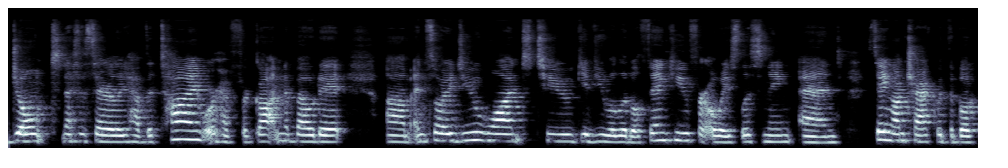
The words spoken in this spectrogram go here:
don't necessarily have the time or have forgotten about it. Um, and so I do want to give you a little thank you for always listening and staying on track with the book.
